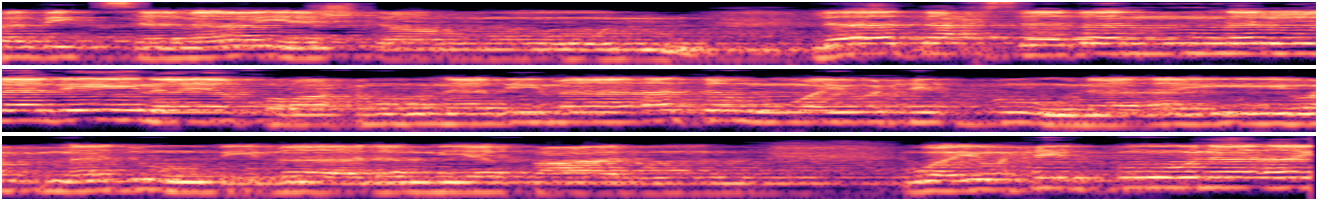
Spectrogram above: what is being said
فبئس ما يشترون. لا تحسبن الذين يفرحون بما أتوا ويحبون أن يحمدوا بما لم يفعلوا. ويحبون أن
